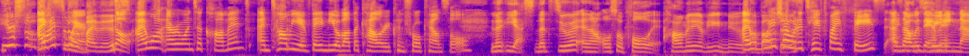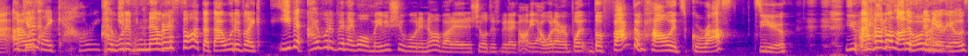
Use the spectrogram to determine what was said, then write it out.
You're so I swear. by this. No, I want everyone to comment and tell me if they knew about the Calorie Control Council. Let, yes, let's do it, and I'll also poll it. How many of you knew? I wish I would have taped my face as I, know, was damn it. reading that. I was like, Calorie I would have never thought that that would have like even I would have been like, well, maybe she wouldn't know about it, and she'll just be like, oh yeah, whatever. But the fact of how it's grasped you, you I have a lot so, of like- scenarios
